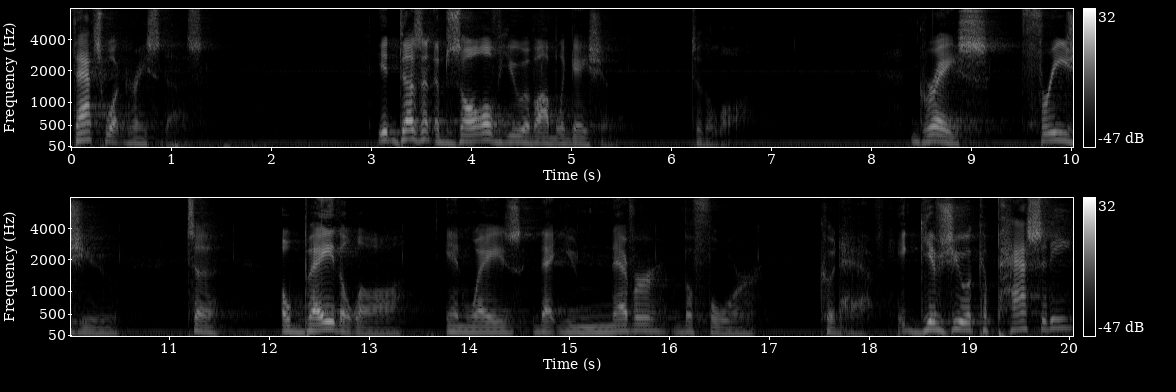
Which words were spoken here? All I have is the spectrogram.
That's what grace does. It doesn't absolve you of obligation to the law. Grace frees you to obey the law in ways that you never before could have. It gives you a capacity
